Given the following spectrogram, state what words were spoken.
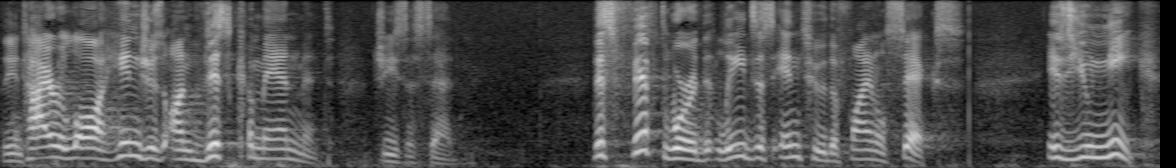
The entire law hinges on this commandment, Jesus said. This fifth word that leads us into the final six is unique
